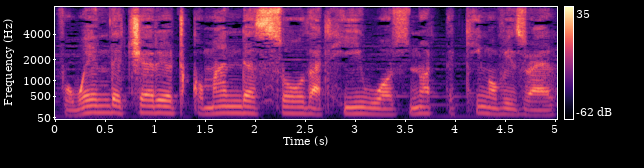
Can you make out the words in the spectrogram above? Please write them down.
For when the chariot commanders saw that he was not the king of Israel,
